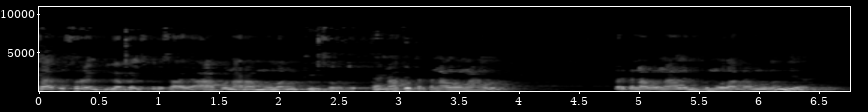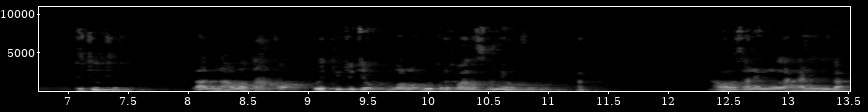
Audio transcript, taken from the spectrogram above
saya tuh sering bilang ke istri saya, aku nara mulang dosa. Karena aku terkenal ngalim. Terkenal ngalim itu mulang ramulang ya dicucuk. Lalu nak awal takok, gue dicucuk uang itu terus walasannya apa? Nah, walasannya mulang kan imbang.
